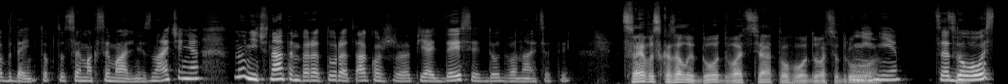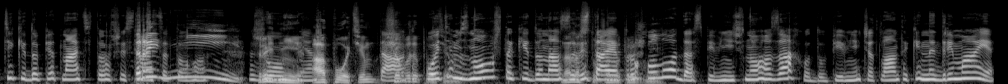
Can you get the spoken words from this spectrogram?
в день. Тобто це максимальні значення. Ну, нічна температура також 5-10 до 12. Це ви сказали до 20-го, 22-го? Ні, ні. Це, Це- до ось тільки до 15-го, 16 Три жовтня. А потім? Так, що буде потім? потім знову ж таки до нас На завітає прохолода з північного заходу. Північ Атлантики не дрімає.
